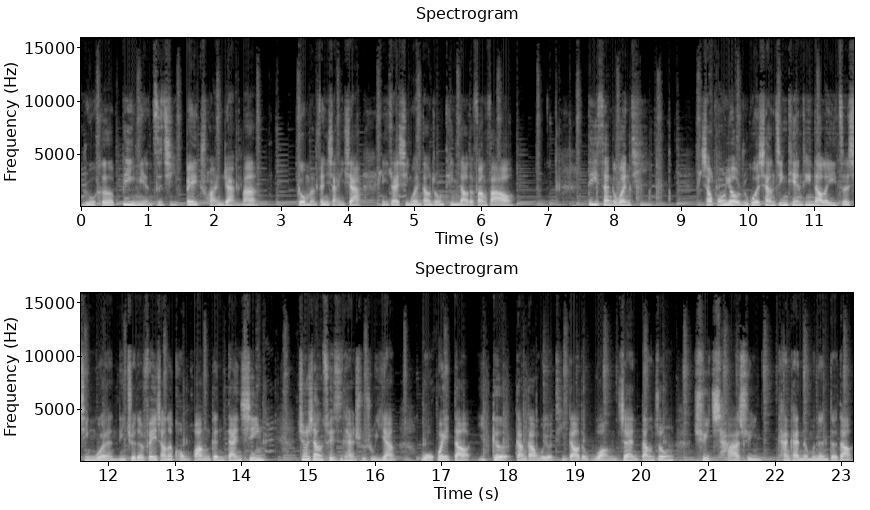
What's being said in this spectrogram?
如何避免自己被传染吗？跟我们分享一下你在新闻当中听到的方法哦。第三个问题。小朋友，如果像今天听到了一则新闻，你觉得非常的恐慌跟担心，就像崔斯坦叔叔一样，我会到一个刚刚我有提到的网站当中去查询，看看能不能得到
